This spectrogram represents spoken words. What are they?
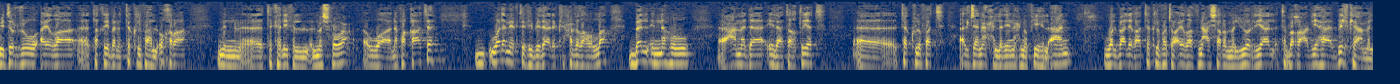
يدر أيضا تقريبا التكلفة الأخرى من تكاليف المشروع ونفقاته ولم يكتفي بذلك حفظه الله بل إنه عمد إلى تغطية آه، تكلفة الجناح الذي نحن فيه الآن والبالغة تكلفته أيضا 12 مليون ريال تبرع بها بالكامل.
